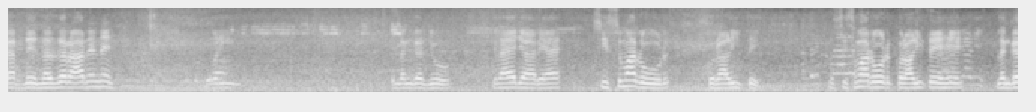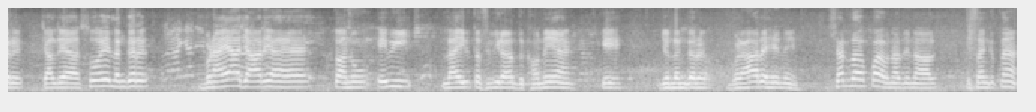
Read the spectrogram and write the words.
ਕਰਦੇ ਨਜ਼ਰ ਆ ਰਹੇ ਨੇ। ਬੜੀ ਲੰਗਰ ਜੋ ਚਲਾਇਆ ਜਾ ਰਿਹਾ ਹੈ, ਸਿਸਮਾ ਰੋਡ ਕੁਰਾਲੀ ਤੇ। ਸਿਸਮਾ ਰੋਡ ਕੁਰਾਲੀ ਤੇ ਇਹ ਲੰਗਰ ਚੱਲ ਰਿਹਾ ਸੋ ਇਹ ਲੰਗਰ ਬਣਾਇਆ ਜਾ ਰਿਹਾ ਹੈ। ਤੁਹਾਨੂੰ ਇਹ ਵੀ ਲਾਈਵ ਤਸਵੀਰਾਂ ਦਿਖਾਉਂਦੇ ਆ ਕਿ ਜੋ ਲੰਗਰ ਬਣਾ ਰਹੇ ਨੇ। ਸ਼ਰਧਾ ਭਾਵਨਾ ਦੇ ਨਾਲ ਸੰਗਤਾਂ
